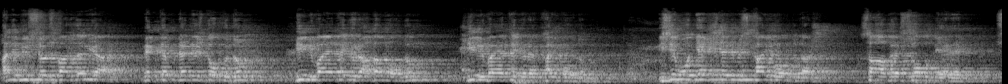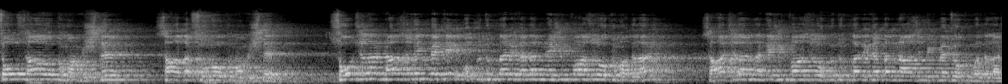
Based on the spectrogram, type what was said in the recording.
Hani bir söz vardır ya, mekteplerinizde okudum, bir rivayete göre adam oldum, bir rivayete göre kayboldum. Bizim o gençlerimiz kayboldular. Sağ ve sol diyerek. Sol sağ okumamıştı, sağ da solu okumamıştı. Solcular Nazım Hikmet'i okudukları kadar Necip Fazıl okumadılar. Sağcılar da Necip Fazıl okudukları kadar Nazım Hikmet'i okumadılar.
